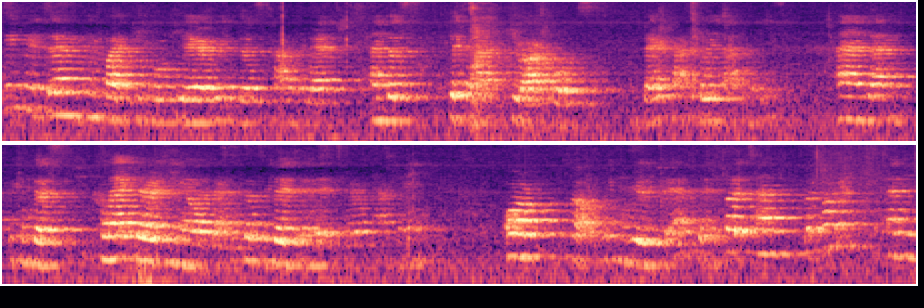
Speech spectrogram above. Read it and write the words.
we could um, invite people here. We just have an event and just give them QR codes, very practical in Japanese. And um, we can just collect their email addresses, as we did in the Zero campaign. Or, well, we can really do everything. But, um, but hundred and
